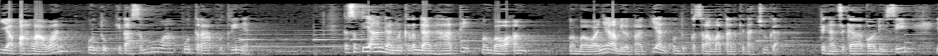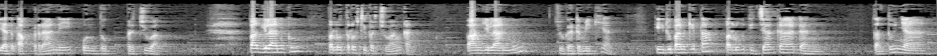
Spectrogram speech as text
Ia pahlawan untuk kita semua putra-putrinya. Kesetiaan dan kerendahan hati membawa membawanya ambil bagian untuk keselamatan kita juga. Dengan segala kondisi, ia tetap berani untuk berjuang. Panggilanku perlu terus diperjuangkan. Panggilanmu juga demikian. Kehidupan kita perlu dijaga dan tentunya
